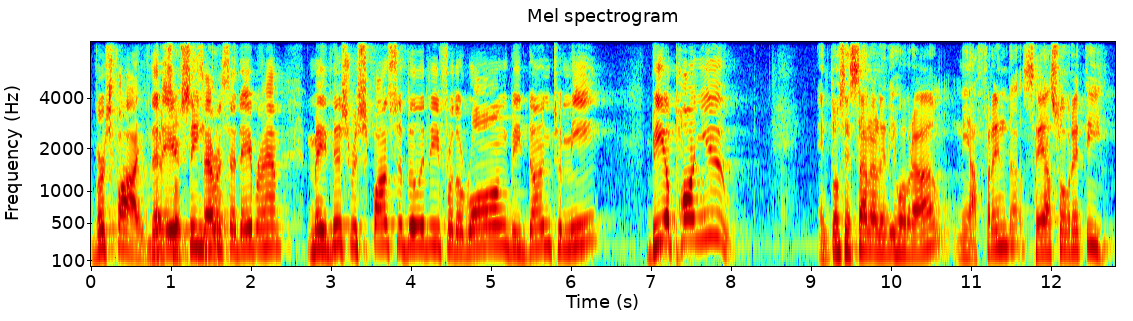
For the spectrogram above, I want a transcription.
Verse 5 Then Verso. Sarah said to Abraham, May this responsibility for the wrong be done to me be upon you. Entonces Sara le dijo a Abraham, mi afrenta sea sobre ti.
